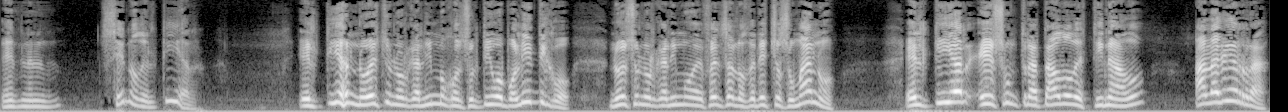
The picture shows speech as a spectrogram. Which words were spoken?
en el seno del TIER. El TIER no es un organismo consultivo político, no es un organismo de defensa de los derechos humanos. El TIER es un tratado destinado a la guerra,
